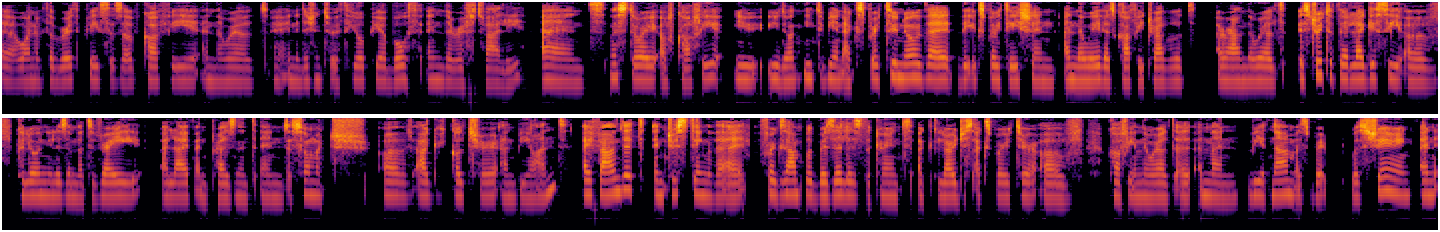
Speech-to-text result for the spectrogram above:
uh, one of the birthplaces of coffee in the world, uh, in addition to Ethiopia, both in the Rift Valley. And the story of coffee, you, you don't need to be an expert to know that the exploitation and the way that coffee traveled around the world is true to the legacy of colonialism that's very alive and present in so much of agriculture and beyond. I found it interesting that, for example, Brazil is the current largest exporter of coffee in the world, uh, and then Vietnam, as Britt was sharing. And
